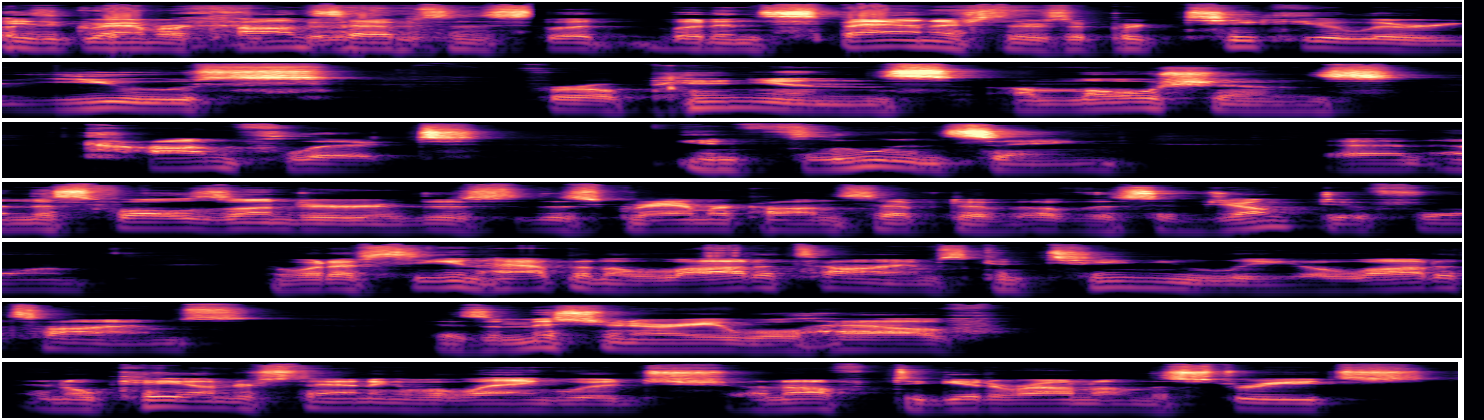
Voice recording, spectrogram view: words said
these grammar concepts, but but in Spanish, there's a particular use for opinions, emotions, conflict, influencing, and, and this falls under this this grammar concept of, of the subjunctive form. And what I've seen happen a lot of times, continually, a lot of times, as a missionary will have an okay understanding of a language, enough to get around on the streets,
